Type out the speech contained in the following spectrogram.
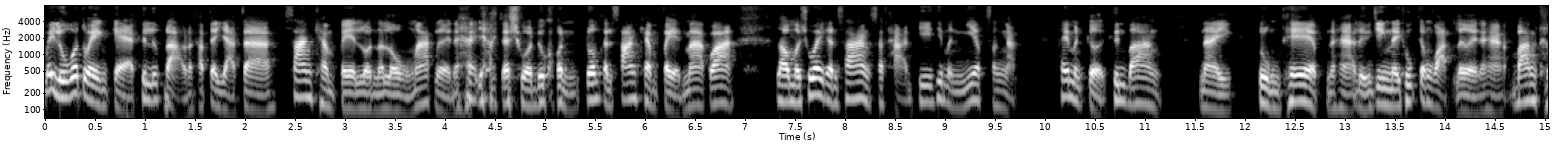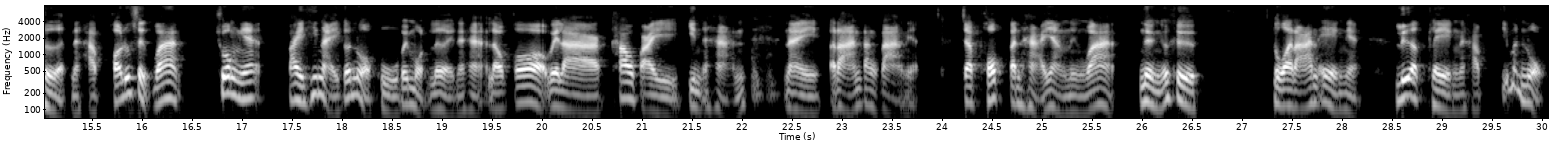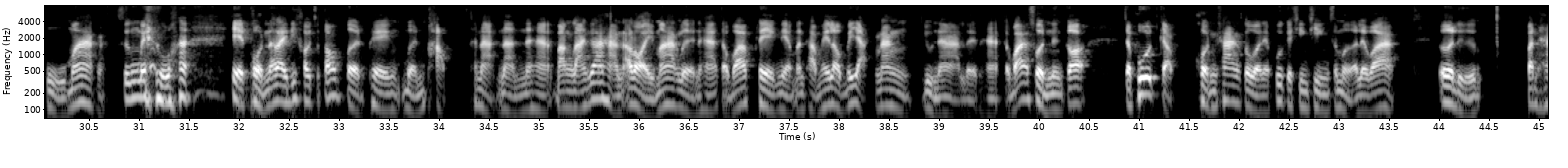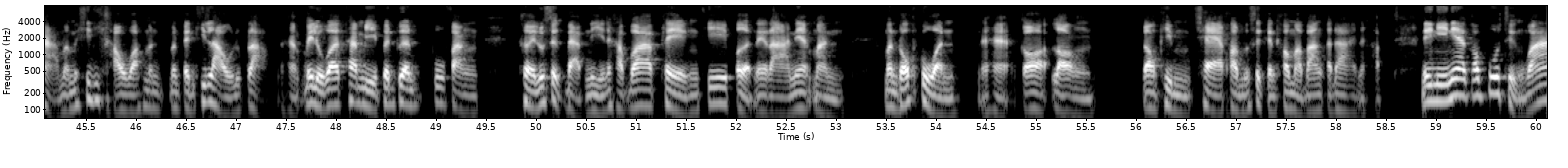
ไม่รู้ว่าตัวเองแก่ขึ้นหรือเปล่านะครับแต่อยากจะสร้างแคมเปญรณรงค์มากเลยนะอยากจะชวนทุกคนร่วมกันสร้างแคมเปญมากว่า เรามาช่วยกันสร้างสถานที่ที่มันเงียบสงัด ให้มันเกิดขึ้นบ้างในกรุงเทพนะฮะหรือจริงในทุกจังหวัดเลยนะฮะบ้างเถิดนะครับเพราะรู้สึกว่า ช่วงเนี้ยไปที่ไหนก็หนวกหูไปหมดเลยนะฮะ แล้วก็เวลาเข้าไปกินอาหารในร้านต่างๆ เนี่ย จะพบปัญหาอย่างหนึ่งว่าหนึ่งก็คือตัวร้านเองเนี่ยเลือกเพลงนะครับ ที่มันหนวกหูมาก ซึ่งไม่รู้ว่าเหตุผลอะไรที่เขาจะต้องเปิดเพลงเหมือนผับขนาดนั้นนะฮะบางร้านก็อาหารอร่อยมากเลยนะฮะแต่ว่าเพลงเนี่ยมันทำให้เราไม่อยากนั่งอยู่นานเลยนะฮะแต่ว่าส่วนหนึ่งก็จะพูดกับคนข้างตัวเนี่ยพูดกับชิงๆเสมอเลยว่า เออหรือ ปัญหามันไม่ใช่ที่เขาวะมันมันเป็นที่เราหรือเปล่านะครับไม่รู้ว่าถ้ามีเพื่อนๆผู้ฟังเคยรู้สึกแบบนี้นะครับ ว่าเพลงที่เปิดในร้านเนี่ยมันมันรบกวนนะฮะก็ลองลองพิมพ์แชร์ความรู้สึกกันเข้ามาบ้างก็ได้นะครับ ในนี้เนี่ยก็พูดถึงว่า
